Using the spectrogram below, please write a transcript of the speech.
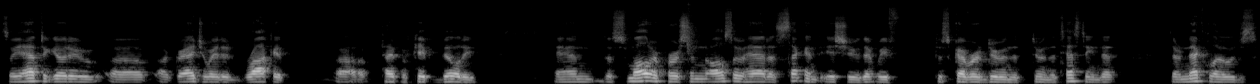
So you have to go to uh, a graduated rocket uh, type of capability. And the smaller person also had a second issue that we've discovered during the during the testing that their neck loads,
